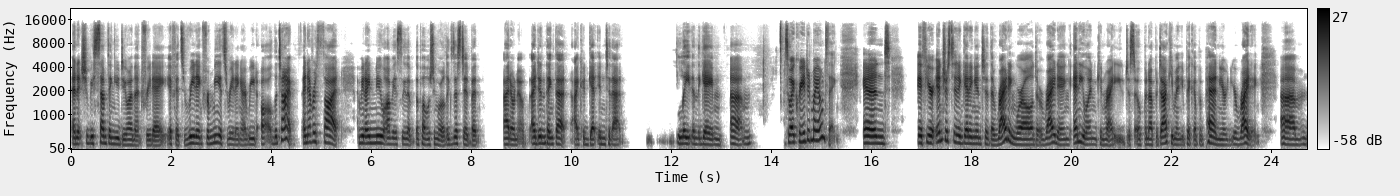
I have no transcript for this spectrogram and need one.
And it should be something you do on that free day. If it's reading, for me, it's reading. I read all the time. I never thought, I mean, I knew obviously that the publishing world existed, but I don't know. I didn't think that I could get into that late in the game. Um, so I created my own thing. And if you're interested in getting into the writing world or writing, anyone can write. You just open up a document, you pick up a pen, you're you're writing. Um,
